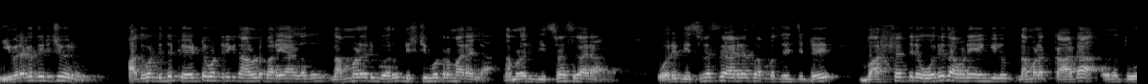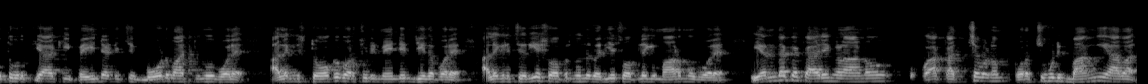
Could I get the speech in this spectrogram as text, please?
ഇവരൊക്കെ തിരിച്ചു വരും. അതുകൊണ്ട് ഇത് കേട്ടുകൊണ്ടിരിക്കുന്ന ആളോട് പറയാനുള്ളത് നമ്മളൊരു വെറും ഡിസ്ട്രിബ്യൂട്ടർമാരല്ല നമ്മളൊരു ബിസിനസ്സുകാരാണ് ഒരു ബിസിനസ്സുകാരനെ സംബന്ധിച്ചിട്ട് വർഷത്തിൽ ഒരു തവണയെങ്കിലും നമ്മളെ കട ഒന്ന് തൂത്ത് വൃത്തിയാക്കി പെയിന്റ് അടിച്ച് ബോർഡ് മാറ്റുന്നത് പോലെ അല്ലെങ്കിൽ സ്റ്റോക്ക് കുറച്ചുകൂടി മെയിന്റെയിൻ ചെയ്ത പോലെ അല്ലെങ്കിൽ ചെറിയ ഷോപ്പിൽ നിന്ന് വലിയ ഷോപ്പിലേക്ക് മാറുന്നത് പോലെ എന്തൊക്കെ കാര്യങ്ങളാണോ ആ കച്ചവടം കുറച്ചും കൂടി ഭംഗിയാവാൻ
